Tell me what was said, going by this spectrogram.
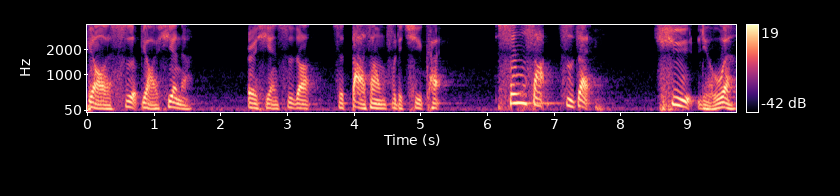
表示表现呢，而显示着是大丈夫的气概，生杀自在，去留啊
